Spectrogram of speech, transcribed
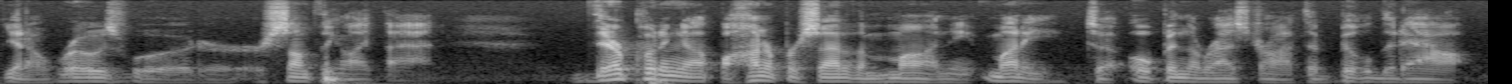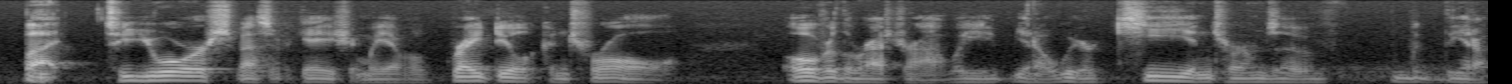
you know Rosewood or, or something like that. They're putting up 100% of the money money to open the restaurant to build it out, but to your specification, we have a great deal of control over the restaurant. We you know we're key in terms of you know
